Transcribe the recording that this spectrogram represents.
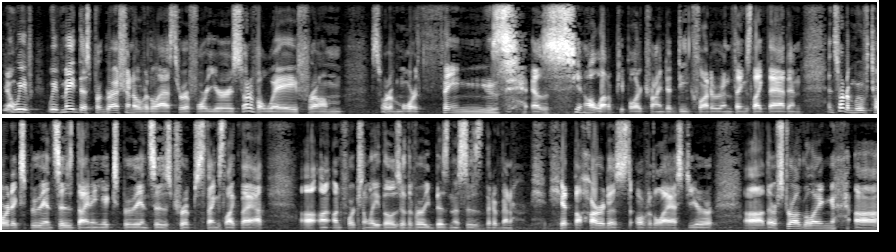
you know, we've we've made this progression over the last three or four years, sort of away from sort of more things as you know a lot of people are trying to declutter and things like that and and sort of move toward experiences dining experiences trips things like that. Uh, unfortunately those are the very businesses that have been hit the hardest over the last year. Uh, they're struggling. Uh,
